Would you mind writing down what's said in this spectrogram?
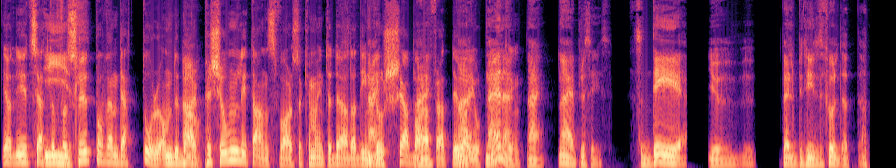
Ja, det är ju ett sätt I... att få slut på vendettor. Om du bär ja. personligt ansvar så kan man inte döda din nej, brorsa bara nej, för att du nej, har gjort nej, någonting. Nej, nej, nej, precis. Så det är ju väldigt betydelsefullt att, att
